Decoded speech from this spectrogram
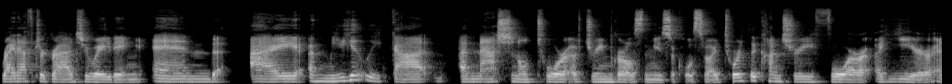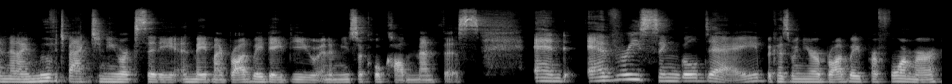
right after graduating. And I immediately got a national tour of Dreamgirls the musical. So I toured the country for a year and then I moved back to New York City and made my Broadway debut in a musical called Memphis. And every single day, because when you're a Broadway performer,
